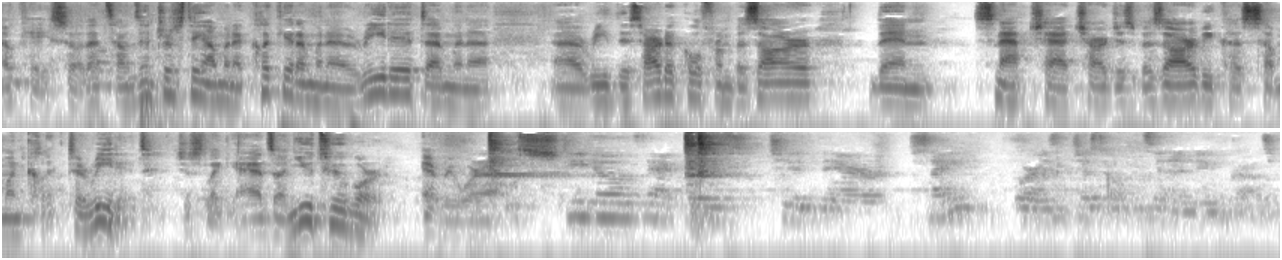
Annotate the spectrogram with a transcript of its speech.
Okay, so that sounds interesting. I'm going to click it. I'm going to read it. I'm going to uh, read this article from Bazaar. Then Snapchat charges Bazaar because someone clicked to read it, just like ads on YouTube or everywhere else. Do you know if that goes to their site, or is it just opens in a new browser?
